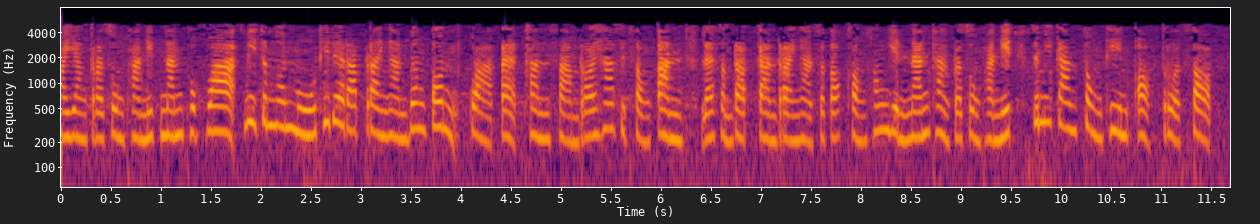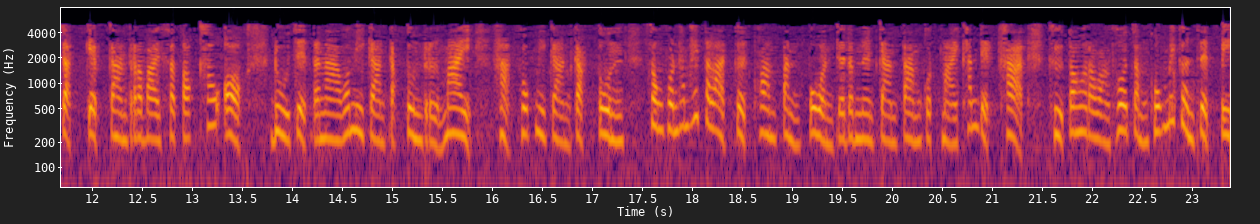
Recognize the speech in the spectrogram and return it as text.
มายังกระทรวงพาณิชย์นั้น พบว่ามีจำนวนหมูที่ได้รับรายงานเบื้องต้นกว่า 8,352 ตัน และสำหรับการรายงานสต็อกของห้องเย็นนั้นทางกระทรวงพาณิชย์ จะมีการส่งทีมออกตรวจสอบ จัดเก็บการระบายสต็อกเข้าออก ดูเจตนาว่ามีการกักตุนหรือไม่ หากพบมีการกักตุน ส่งผลทำให้ตลาดเกิดความปั่นป่วน จะดำเนินการตามกฎหมายขั้นเด็ดขาด คือต้องระวังโทษจำคุกไม่เกิน 7 ปี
